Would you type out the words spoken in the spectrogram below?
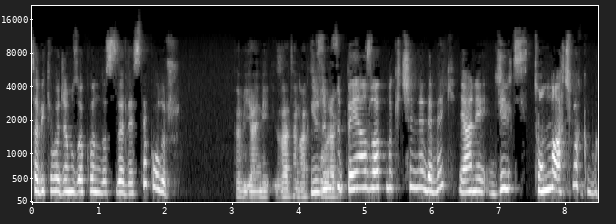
Tabii ki hocamız o konuda size destek olur. Tabii yani zaten aktif Yüzümüzü olarak beyazlatmak için ne demek? Yani cilt tonunu açmak mı?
